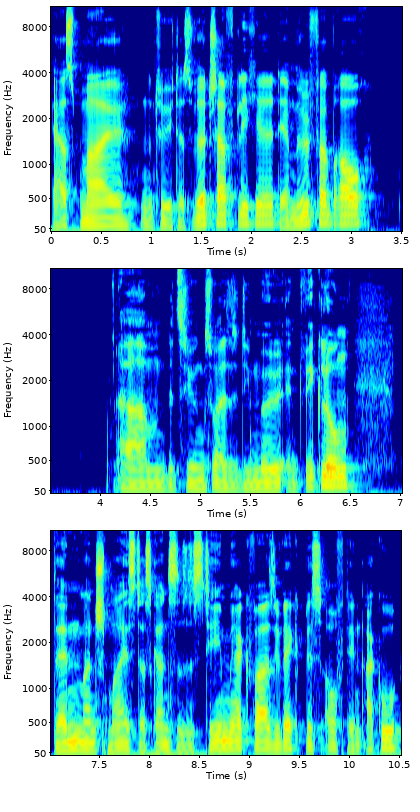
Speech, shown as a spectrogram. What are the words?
erstmal natürlich das Wirtschaftliche, der Müllverbrauch ähm, beziehungsweise die Müllentwicklung, denn man schmeißt das ganze System ja quasi weg, bis auf den Akku,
